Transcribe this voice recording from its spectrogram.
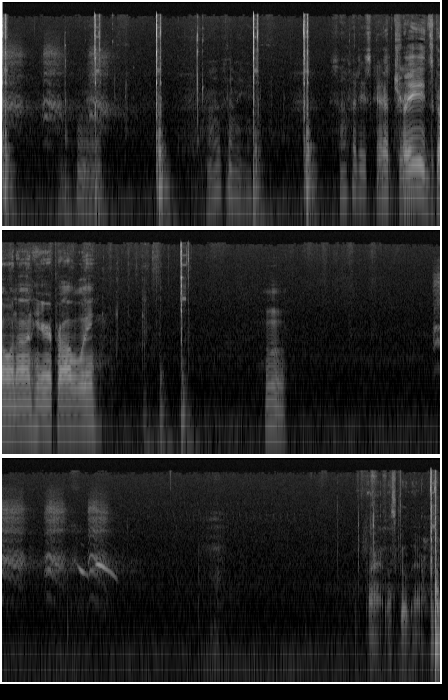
I'll come here. I'll come here. Somebody's We got got trades going on here, probably. Hmm. All right, let's go there.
